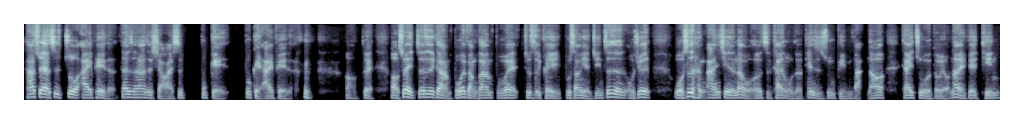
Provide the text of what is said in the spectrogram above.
他虽然是做 iPad 的，但是他的小孩是不给不给 iPad 的。哦，对，哦，所以这是讲不会反光，不会就是可以不伤眼睛。真的，我觉得我是很安心的，让我儿子看我的电子书平板，然后该做的都有，那也可以听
